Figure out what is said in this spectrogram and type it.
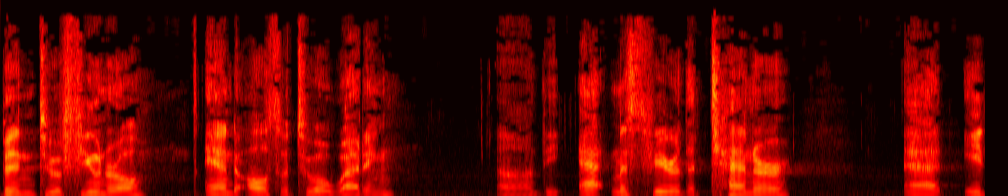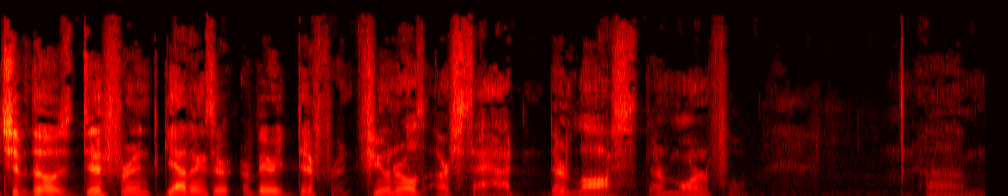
been to a funeral and also to a wedding. Uh, the atmosphere, the tenor at each of those different gatherings are, are very different. Funerals are sad, they're lost, they're mournful. Um,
